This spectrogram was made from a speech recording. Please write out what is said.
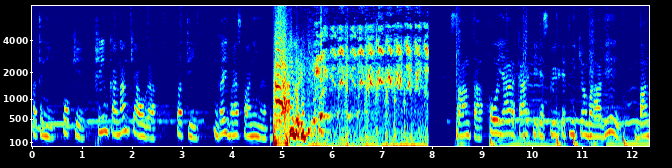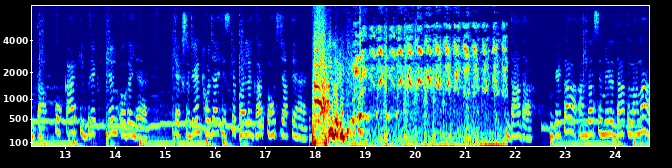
पत्नी, ओके, फ़िल्म का नाम क्या होगा? पति, गई भैंस पानी में। शांता, ओ यार, कार की स्पीड इतनी क्यों बढ़ा दी? बांता, ओ कार की ब्रेक फेल हो गई है। एक्सीडेंट हो जाए, इसके पहले घर पहुँच जाते हैं। दादा, बेटा, अंदर से मेरे दांत लाना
